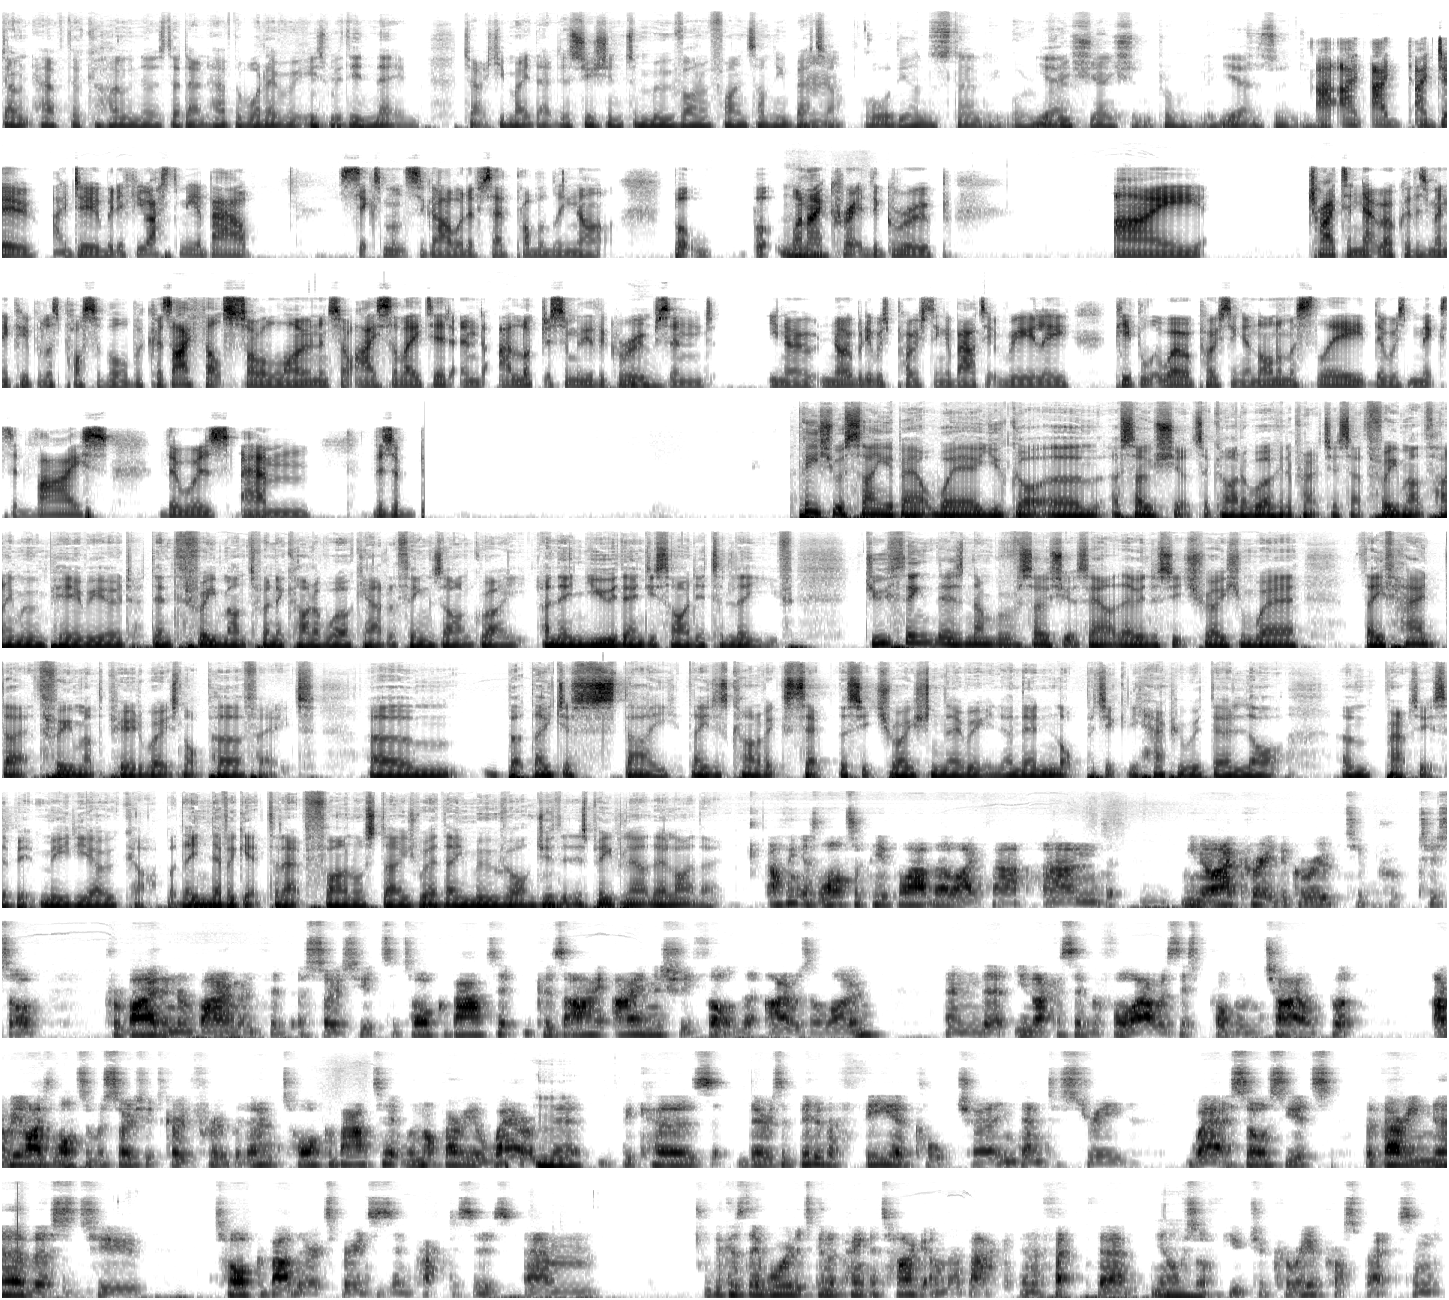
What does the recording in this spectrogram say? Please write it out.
don't have the cojones, they don't have the whatever it is within them to actually make that decision to move on and find something better. Mm. Or the understanding or Yeah. appreciation, probably. Yeah. To a certain. I, I, I, I do, I do. But if you asked me about six months ago, I would have said probably not. But but when I created the group, I tried to network with as many people as possible because I felt so alone and so isolated. And I looked at some of the other groups and you know nobody was posting about it really people that were posting anonymously there was mixed advice there was um there's a piece you were saying about where you've got um, associates that kind of work in a practice, that three month honeymoon period, then three months when they kind of work out that things aren't great, and then you then decided to leave. Do you think there's a number of associates out there in a situation where they've had that three month period where it's not perfect, um, but they just stay? They just kind of accept the situation they're in and they're not particularly happy with their lot. And perhaps it's a bit mediocre, but they hmm. never get to that final stage where they move on. Do you hmm. think there's people out there like that? I think there's lots of people out there like that, and you know, I created the group to to sort of provide an environment for associates to talk about it because I I initially thought that I was alone, and that you know, like I said before, I was this problem child, but I realize lots of associates go through it, but they don't talk about it. We're not very aware of Mm. it because there is a bit of a fear culture in dentistry where associates are very nervous to talk about their experiences in practices. Um, because they're worried it's going to paint a target on their back and affect their you know sort of future career prospects and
